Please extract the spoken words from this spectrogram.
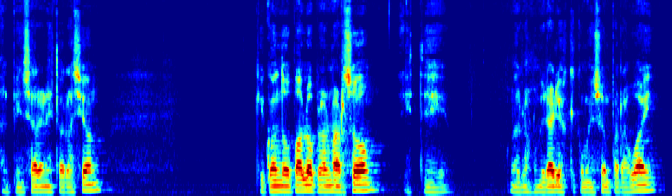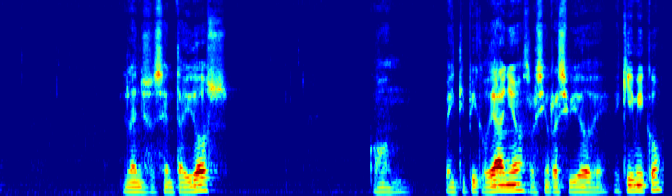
al pensar en esta oración, que cuando Pablo Pralmarzó, este, uno de los numerarios que comenzó en Paraguay, en el año 62, con veintipico de años, recién recibido de, químico,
